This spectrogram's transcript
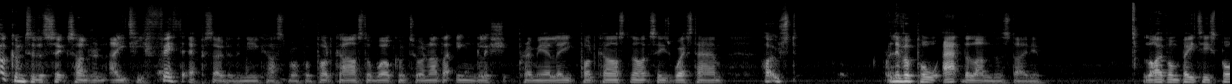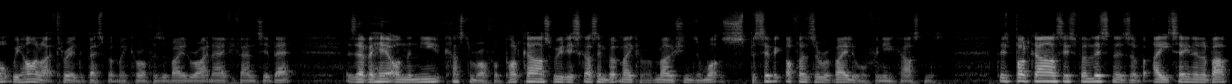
Welcome to the 685th episode of the New Customer Offer podcast, and welcome to another English Premier League podcast. Tonight sees West Ham host Liverpool at the London Stadium. Live on BT Sport, we highlight three of the best bookmaker offers available right now if you fancy a bet. As ever, here on the New Customer Offer podcast, we're discussing bookmaker promotions and what specific offers are available for new customers. This podcast is for listeners of 18 and above.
